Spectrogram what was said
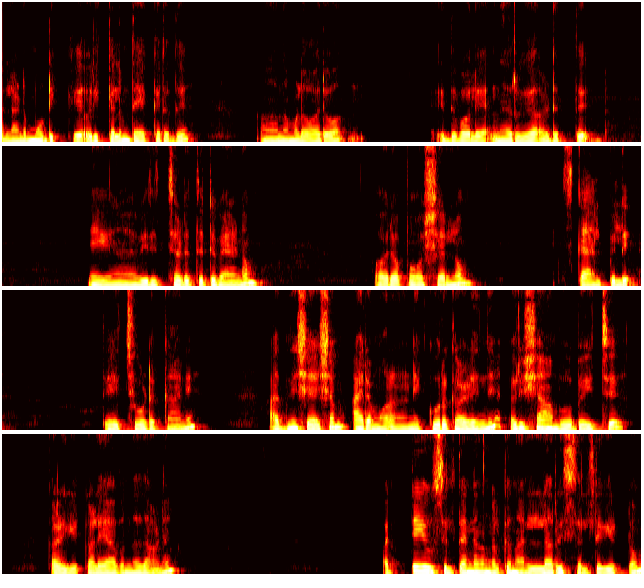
അല്ലാണ്ട് മുടിക്ക് ഒരിക്കലും തേക്കരുത്. നമ്മൾ ഓരോ ഇതുപോലെ നെറുക എടുത്ത് വിരിച്ചെടുത്തിട്ട് വേണം ഓരോ പോർഷനിലും സ്കാൽപ്പിൽ തേച്ച് കൊടുക്കാൻ. അതിനുശേഷം അരമണിക്കൂർ കഴിഞ്ഞ് ഒരു ഷാമ്പു ഉപയോഗിച്ച് കഴുകിക്കളയാവുന്നതാണ്. ഒറ്റ യൂസിൽ തന്നെ നിങ്ങൾക്ക് നല്ല റിസൾട്ട് കിട്ടും.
